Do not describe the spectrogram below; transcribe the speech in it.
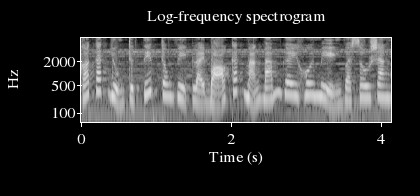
Có tác dụng trực tiếp trong việc loại bỏ các mảng bám gây hôi miệng và sâu răng.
